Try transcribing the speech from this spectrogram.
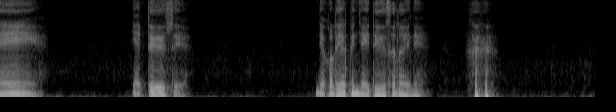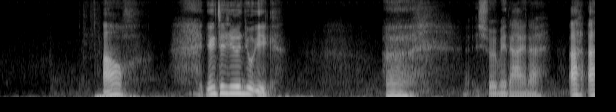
นี่ อย่าดื้อสิ เดี๋ยวก็เรียกเป็นยายดื้อซะเลยเนี่ย เอา้ายังจะยืนอยู่อีก เฮ้ย ช่วยไม่ได้นะ อะอะ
